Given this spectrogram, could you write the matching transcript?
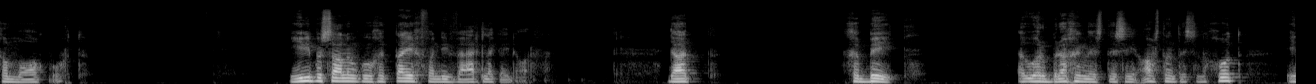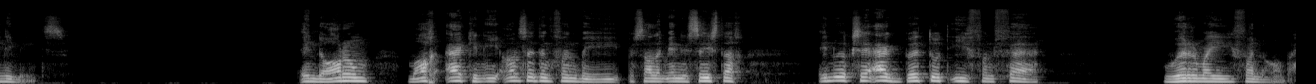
gemaak word. Hierdie Psalm kom getuig van die werklikheid daarvan. Dat gebed 'n oorbrugging is tussen die afstand tussen God en die mens. En daarom mag ek en u aansluiting vind by Psalm 61 en ook sê ek bid tot u van ver. Hoor my van naby.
